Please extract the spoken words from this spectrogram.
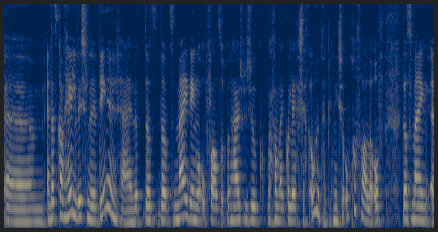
um, en dat kan hele wisselende dingen zijn. Dat, dat, dat mij dingen opvalt op een huisbezoek waarvan mijn collega zegt: Oh, dat heb ik niet zo opgevallen. Of dat mijn uh,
